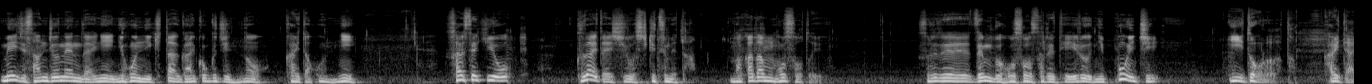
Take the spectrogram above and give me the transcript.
明治30年代に日本に来た外国人の書いた本に採石を砕いた石を敷き詰めたマカダム舗装というそれで全部舗装されている日本一いい道路だと書いてあ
